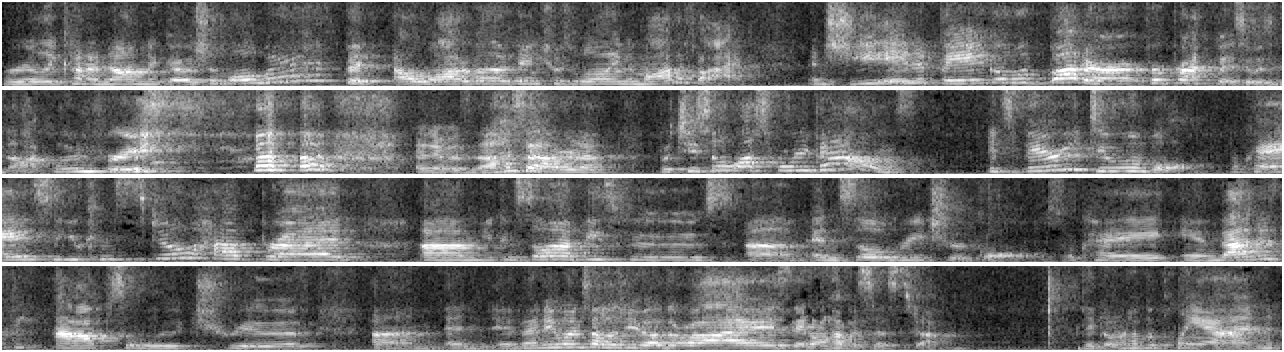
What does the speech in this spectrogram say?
really kind of non negotiable with, but a lot of other things she was willing to modify. And she ate a bagel with butter for breakfast. It was not gluten free. and it was not sourdough, but she still lost 40 pounds. It's very doable, okay? So you can still have bread, um, you can still have these foods um, and still reach your goals, okay? And that is the absolute truth. Um, and if anyone tells you otherwise, they don't have a system, they don't have a plan.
